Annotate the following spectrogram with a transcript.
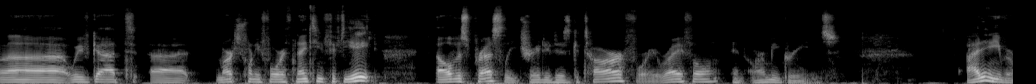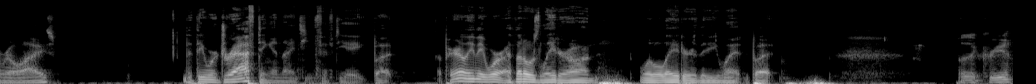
uh, we've got uh, March 24th, 1958. Elvis Presley traded his guitar for a rifle and army greens. I didn't even realize that they were drafting in 1958, but apparently they were. I thought it was later on, a little later that he went, but Was it Korea?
